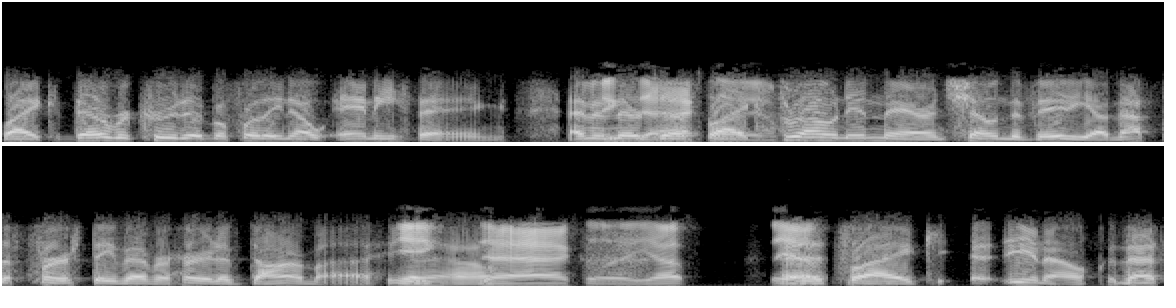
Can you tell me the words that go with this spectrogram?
like they're recruited before they know anything. And then they're just like thrown in there and shown the video and that's the first they've ever heard of Dharma, you know. Exactly. Yep. And Yeah. it's like you know, that's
